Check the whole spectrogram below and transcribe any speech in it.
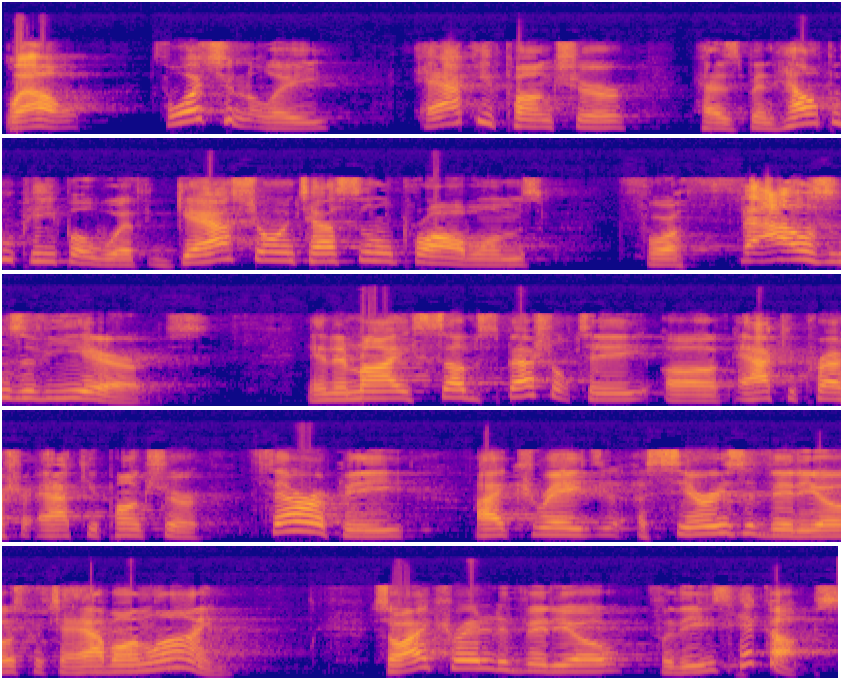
Well, fortunately, acupuncture has been helping people with gastrointestinal problems for thousands of years. And in my subspecialty of acupressure acupuncture therapy, I created a series of videos which I have online. So I created a video for these hiccups.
